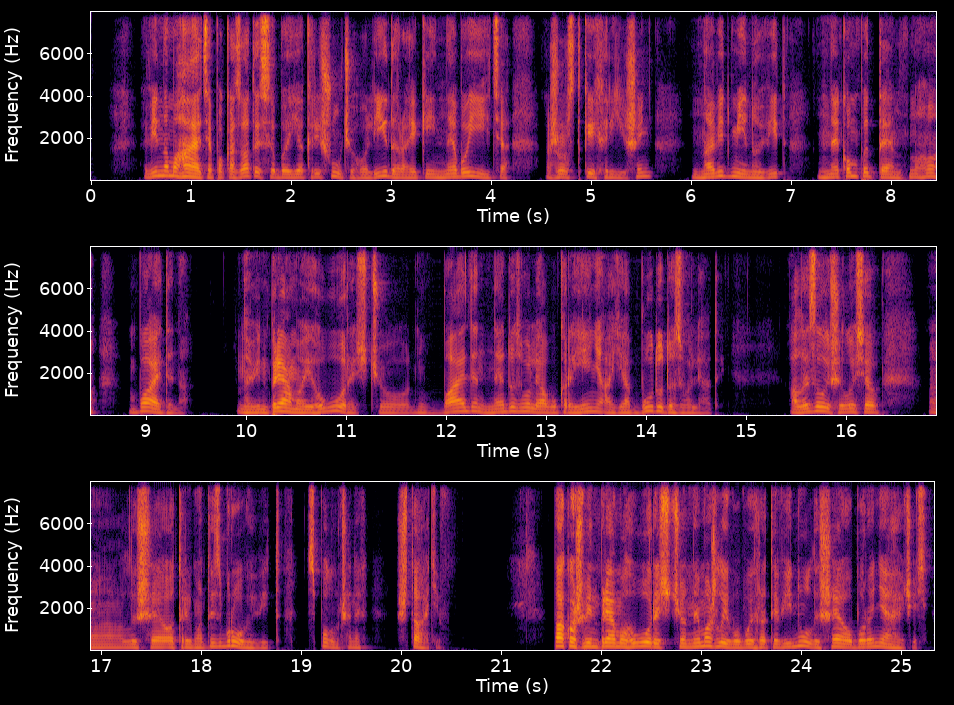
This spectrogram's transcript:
Він намагається показати себе як рішучого лідера, який не боїться жорстких рішень, на відміну від некомпетентного Байдена. Ну, він прямо і говорить, що ну, Байден не дозволяв Україні, а я буду дозволяти. Але залишилося е, лише отримати зброю від Сполучених Штатів. Також він прямо говорить, що неможливо виграти війну лише обороняючись.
